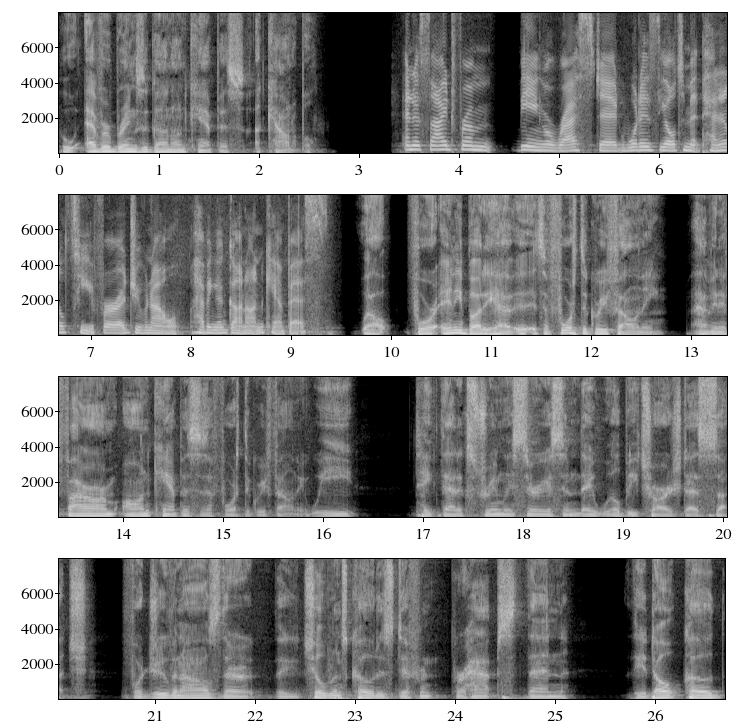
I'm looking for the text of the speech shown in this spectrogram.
whoever brings a gun on campus accountable. And aside from being arrested, what is the ultimate penalty for a juvenile having a gun on campus? Well, for anybody, it's a fourth degree felony. Having a firearm on campus is a fourth degree felony. We take that extremely serious and they will be charged as such for juveniles, the children's code is different perhaps than The adult code,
